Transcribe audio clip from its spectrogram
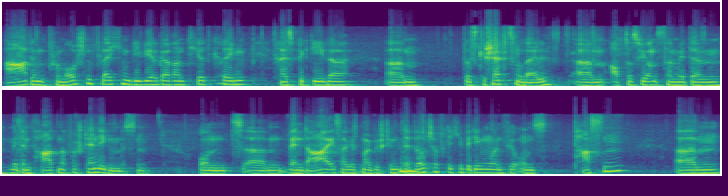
A, den Promotion-Flächen, die wir garantiert kriegen, respektive ähm, das Geschäftsmodell, ähm, auf das wir uns dann mit dem, mit dem Partner verständigen müssen. Und ähm, wenn da, ich sage jetzt mal, bestimmte mhm. wirtschaftliche Bedingungen für uns passen, ähm,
